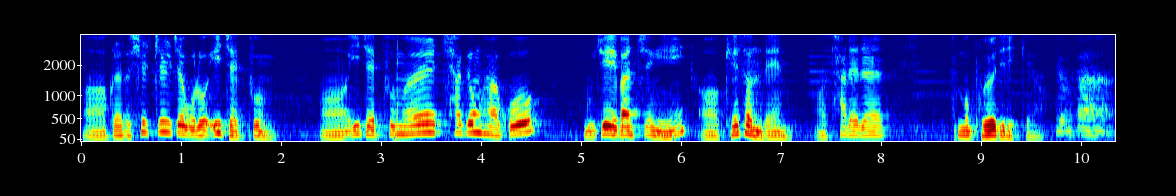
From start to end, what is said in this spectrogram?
어, 그래서 실질적으로 이 제품, 어, 이 제품을 착용하고 무주해반증이 어, 개선된 어, 사례를 한번 보여드릴게요. 영상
